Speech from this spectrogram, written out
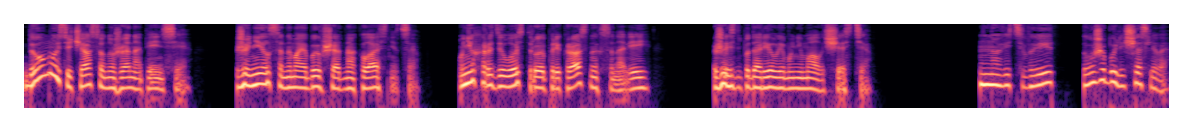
Думаю, сейчас он уже на пенсии. Женился на моей бывшей однокласснице. У них родилось трое прекрасных сыновей. Жизнь подарила ему немало счастья. «Но ведь вы тоже были счастливы?»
